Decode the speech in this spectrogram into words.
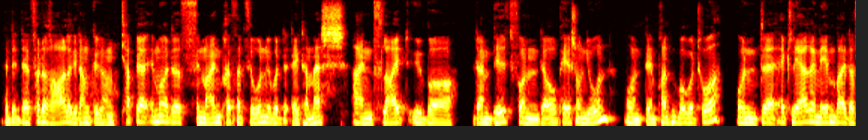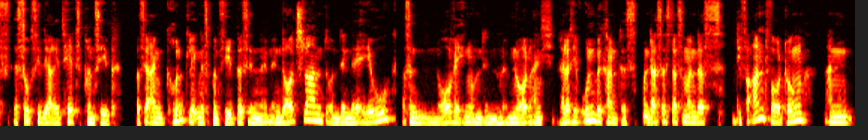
der, der föderale Gedankengang. Ich habe ja immer das in meinen Präsentationen über Data Mesh einen Slide über mit einem Bild von der Europäischen Union und dem Brandenburger Tor und äh, erkläre nebenbei das Subsidiaritätsprinzip was ja ein grundlegendes Prinzip ist in, in Deutschland und in der EU, was in Norwegen und in, im Norden eigentlich relativ unbekannt ist. Und das ist, dass man das, die Verantwortung an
